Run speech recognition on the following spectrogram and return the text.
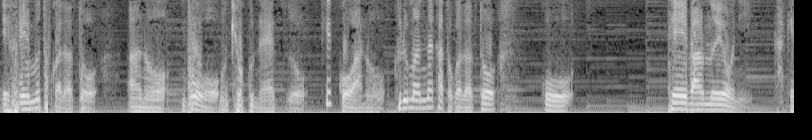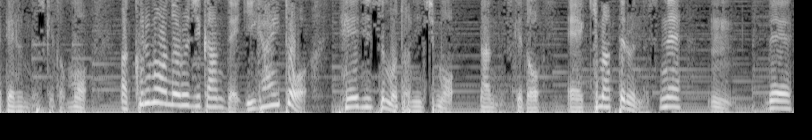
FM とかだと、あの、某局のやつを、結構あの、車の中とかだと、こう、定番のようにかけてるんですけども、まあ、車を乗る時間って意外と平日も土日もなんですけど、えー、決まってるんですね。うん。で、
